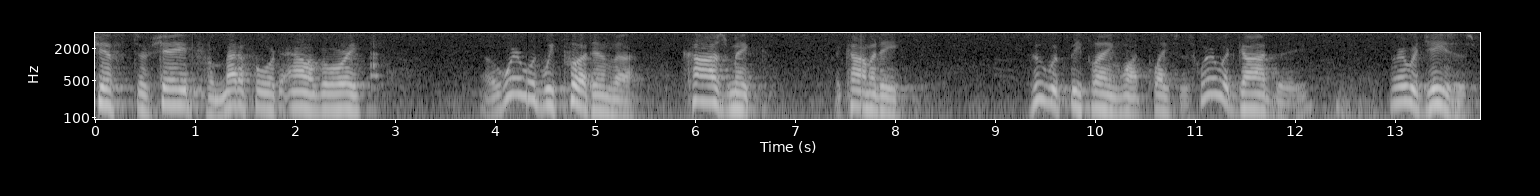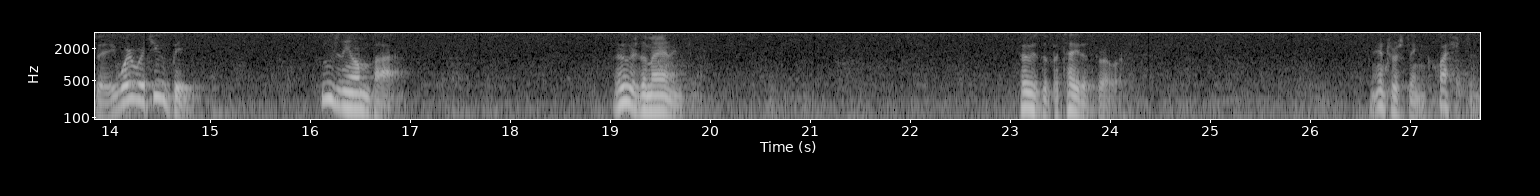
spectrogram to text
shift of shade from metaphor to allegory, uh, where would we put in the cosmic comedy who would be playing what places? Where would God be? Where would Jesus be? Where would you be? Who's the umpire? Who's the manager? Who's the potato thrower? Interesting question.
